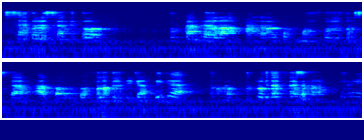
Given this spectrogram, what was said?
saya tuliskan itu bukan dalam rangka untuk mengkultuskan atau untuk melebihkan. Tidak. Kalau kita biasa ini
